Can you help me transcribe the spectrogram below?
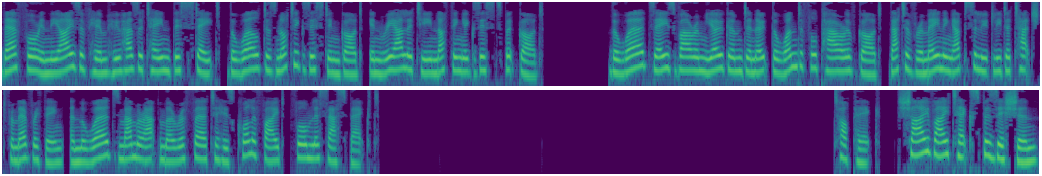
therefore in the eyes of him who has attained this state, the world does not exist in God, in reality nothing exists but God. The words Aisvaram Yogam denote the wonderful power of God, that of remaining absolutely detached from everything, and the words Mama Atma refer to his qualified, formless aspect. Shaivite exposition.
